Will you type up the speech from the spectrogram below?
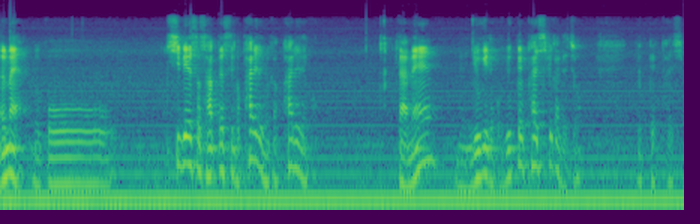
얼마야? 요거 12에서 4 뺐으니까 8이 되니까 8이 되고. 그 다음에 6이 되고. 682가 되죠. 682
